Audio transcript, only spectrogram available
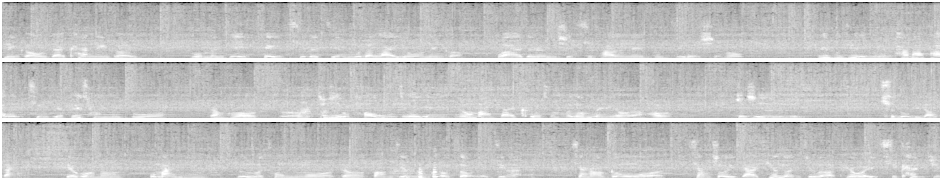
那个我在看那个我们这这一期的节目的来由，那个我爱的人是奇葩的那部剧的时候，那部剧里面啪啪啪的情节非常的多，然后就是毫无遮掩，没有马赛克，什么都没有，然后就是尺度比较大。结果呢，我马尼这么从我的房间门口走了进来，想要跟我。享受一下天伦之乐，陪我一起看剧。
